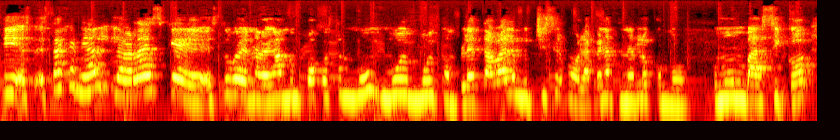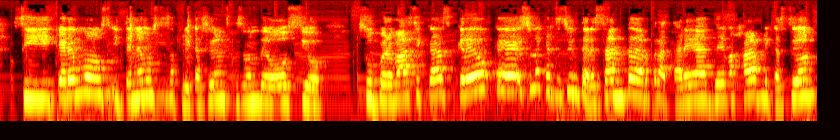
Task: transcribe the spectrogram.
Sí, está genial. La verdad es que estuve navegando un poco, está muy, muy, muy completa. Vale muchísimo la pena tenerlo como, como un básico. Si queremos y tenemos estas aplicaciones que son de ocio, súper básicas, creo que es un ejercicio interesante darte la tarea de bajar la aplicación,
